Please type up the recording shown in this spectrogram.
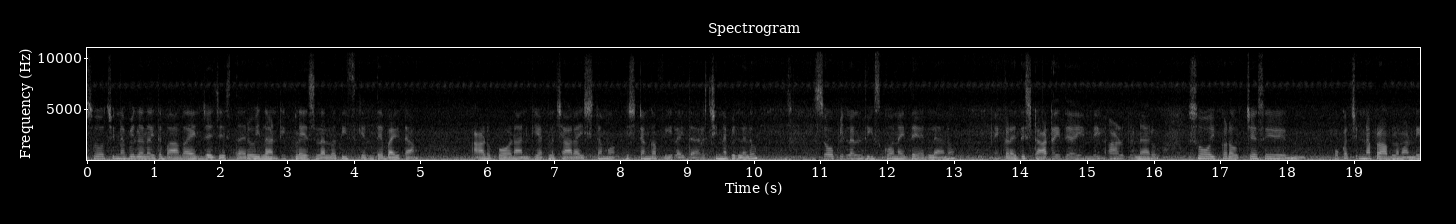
సో చిన్నపిల్లలు అయితే బాగా ఎంజాయ్ చేస్తారు ఇలాంటి ప్లేస్లలో తీసుకెళ్తే బయట ఆడుకోవడానికి అట్లా చాలా ఇష్టం ఇష్టంగా ఫీల్ అవుతారు చిన్నపిల్లలు సో పిల్లల్ని తీసుకొని అయితే వెళ్ళాను. ఇక్కడైతే స్టార్ట్ అయితే అయింది ఆడుతున్నారు. సో ఇక్కడ వచ్చేసి ఒక చిన్న ప్రాబ్లం అండి.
